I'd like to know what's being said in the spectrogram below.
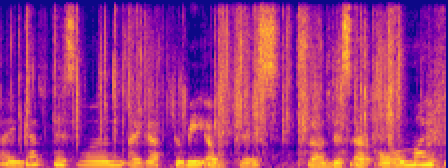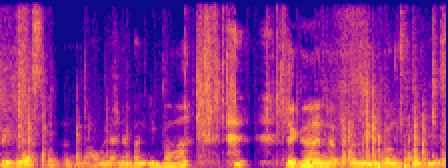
I got this one. I got three of this. So, these are all my previous. Wala ba? Wala na bang iba? Naghanap ko ng ibang previous.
